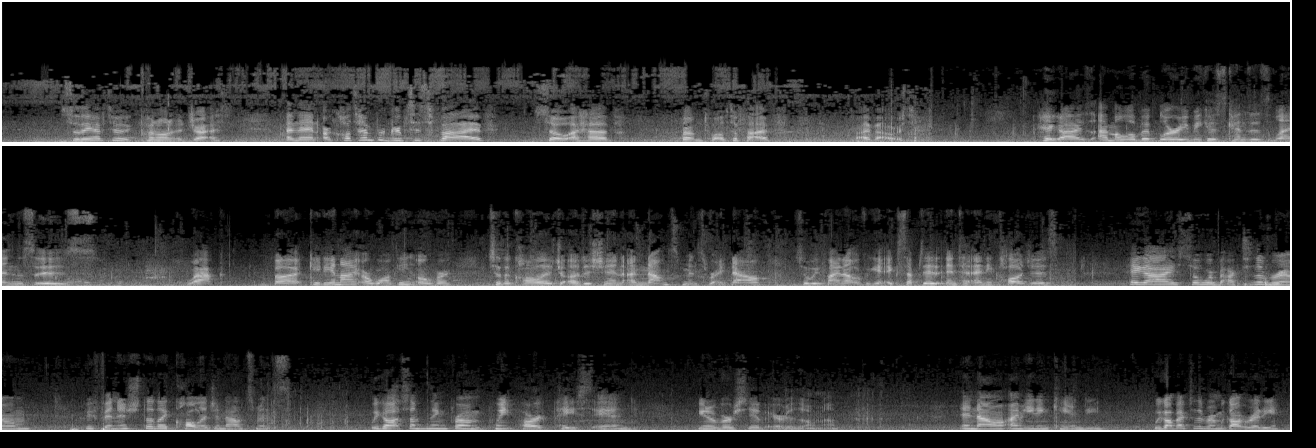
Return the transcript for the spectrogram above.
So they have to put on a dress. And then our call time for groups is 5. So I have from 12 to 5 five hours. Hey guys, I'm a little bit blurry because Kenz's lens is whack. But Katie and I are walking over to the college audition announcements right now. So we find out if we get accepted into any colleges. Hey guys, so we're back to the room. We finished the like college announcements. We got something from Point Park, Pace, and University of Arizona. And now I'm eating candy. We got back to the room, we got ready.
